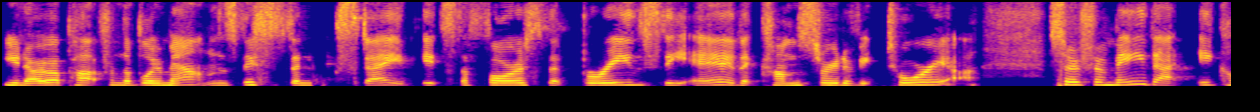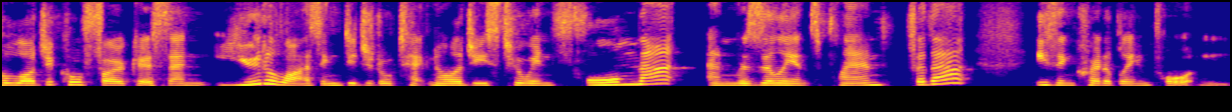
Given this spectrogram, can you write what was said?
You know, apart from the Blue Mountains, this is the next state. It's the forest that breathes the air that comes through to Victoria. So for me, that ecological focus and utilizing digital technologies to inform that and resilience plan for that is incredibly important.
